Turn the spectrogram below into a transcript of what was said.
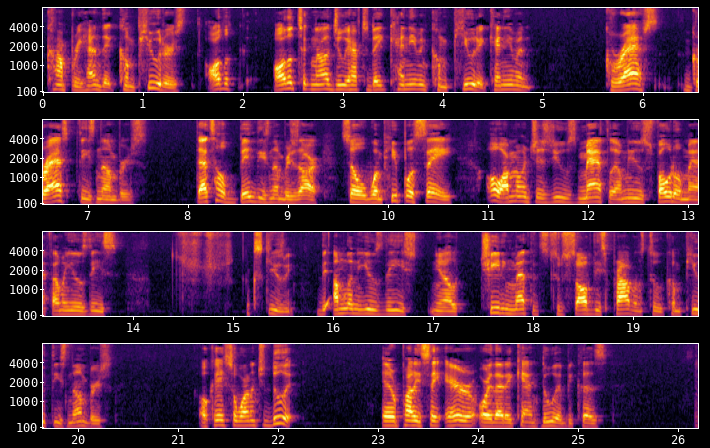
comprehend it. Computers, all the all the technology we have today can't even compute it. Can't even grasp grasp these numbers. That's how big these numbers are. So when people say, "Oh, I'm gonna just use math. I'm gonna use Photomath. I'm gonna use these," excuse me, I'm gonna use these, you know, cheating methods to solve these problems to compute these numbers. Okay, so why don't you do it? It'll probably say error or that it can't do it because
